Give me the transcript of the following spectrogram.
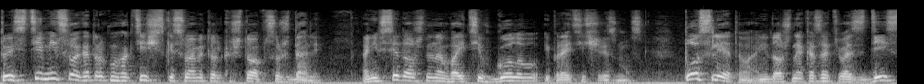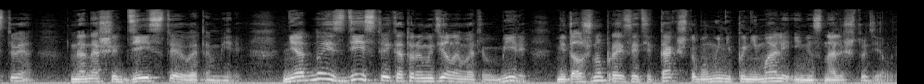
То есть те митсвы, о которых мы фактически с вами только что обсуждали – они все должны нам войти в голову и пройти через мозг. После этого они должны оказать воздействие на наши действия в этом мире. Ни одно из действий, которые мы делаем в этом мире, не должно произойти так, чтобы мы не понимали и не знали, что делать.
